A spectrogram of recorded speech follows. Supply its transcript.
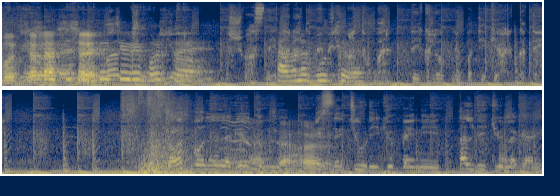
भूत चला अच्छा। चूड़ी भूत है। विश्वास नहीं सामने भूत चला। देख लो अपने पति की हरकतें। गलत बोलने लगे तुम अच्छा, लोग। इसने चूड़ी क्यों पहनी? हल्दी क्यों लगाई?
